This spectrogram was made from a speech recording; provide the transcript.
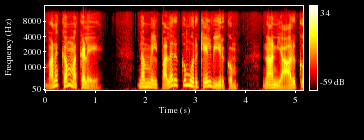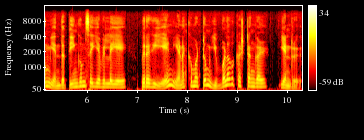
வணக்கம் மக்களே. நம்மில் பலருக்கும் ஒரு கேள்வி இருக்கும். நான் யாருக்கும் எந்த தீங்கும் செய்யவில்லையே. பிறகு ஏன் எனக்கு மட்டும் இவ்வளவு கஷ்டங்கள்? என்று.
